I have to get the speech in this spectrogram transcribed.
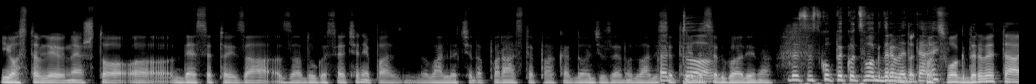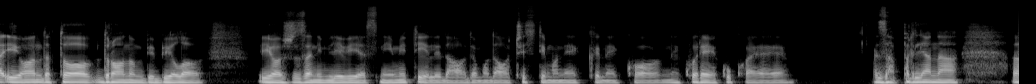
i ostavljaju nešto uh, desetoj za, za dugo sećanje, pa valjda će da poraste, pa kad dođu za jedno 20-30 pa godina. Da se skupe kod svog drveta. Da, kod svog drveta i onda to dronom bi bilo još zanimljivije snimiti ili da odemo da očistimo nek, neko, neku reku koja je zaprljana. Uh,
